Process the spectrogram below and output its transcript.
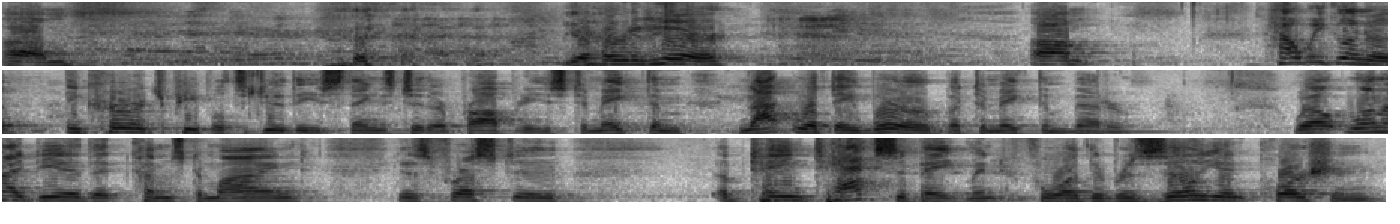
Um, You heard it here. Um, How are we going to encourage people to do these things to their properties, to make them not what they were, but to make them better? Well, one idea that comes to mind is for us to obtain tax abatement for the resilient portion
